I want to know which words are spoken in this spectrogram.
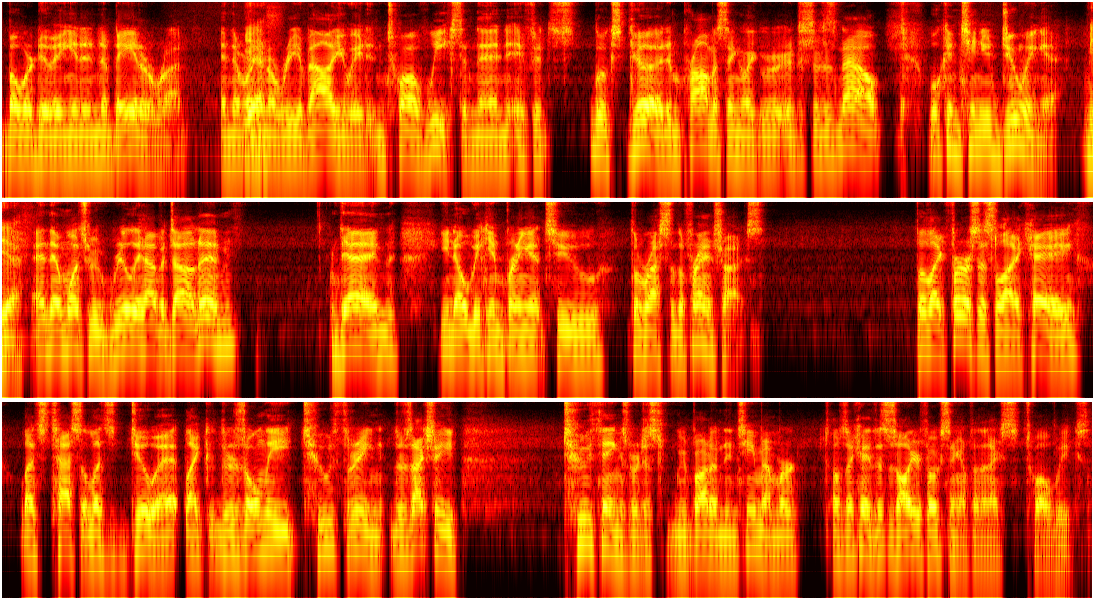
but we're doing it in a beta run. And then we're Yeah. going to reevaluate it in 12 weeks. And then if it looks good and promising, like it is now, we'll continue doing it. Yeah, And then once we really have it down in, then, you know, we can bring it to the rest of the franchise. But like first it's like, hey, let's test it, let's do it. Like there's only two, three, there's actually two things we're just we brought a new team member. I was like, hey, this is all you're focusing on for the next 12 weeks.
